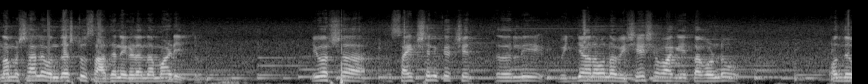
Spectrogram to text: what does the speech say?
ನಮ್ಮ ಶಾಲೆ ಒಂದಷ್ಟು ಸಾಧನೆಗಳನ್ನು ಮಾಡಿತ್ತು. ಈ ವರ್ಷ ಶೈಕ್ಷಣಿಕ ಕ್ಷೇತ್ರದಲ್ಲಿ ವಿಜ್ಞಾನವನ್ನು ವಿಶೇಷವಾಗಿ ತಗೊಂಡು ಒಂದು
